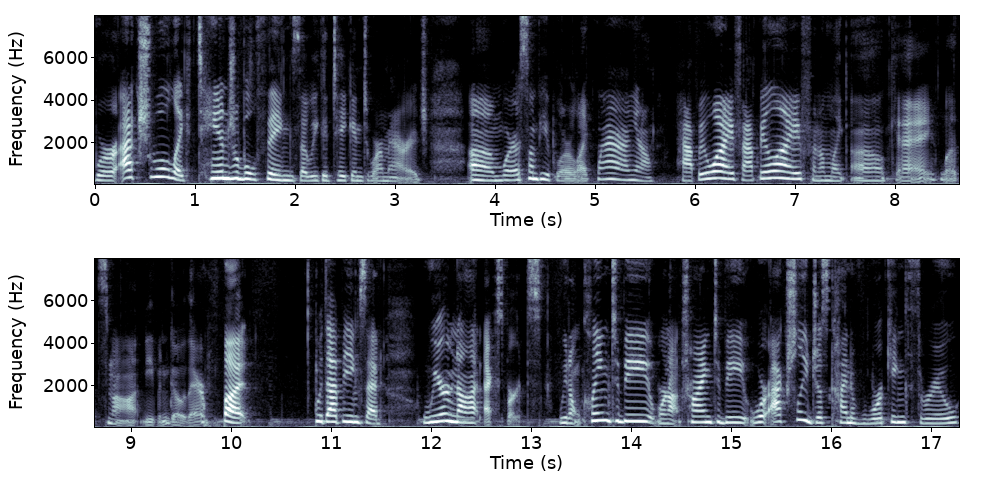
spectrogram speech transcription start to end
were actual, like, tangible things that we could take into our marriage. Um, whereas some people are like, well, you know, happy wife, happy life. And I'm like, okay, let's not even go there. But with that being said, we're not experts. We don't claim to be, we're not trying to be. We're actually just kind of working through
